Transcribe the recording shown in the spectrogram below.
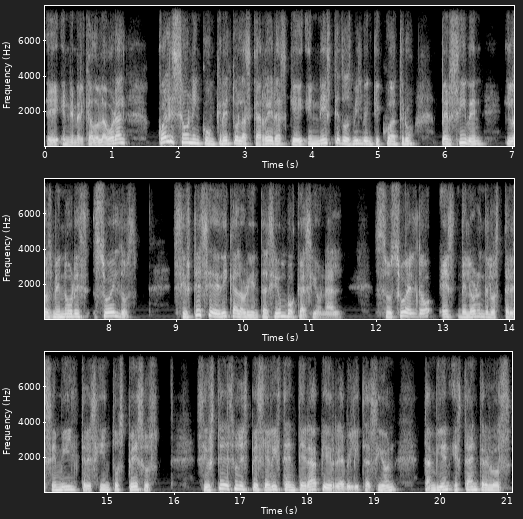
eh, en el mercado laboral. ¿Cuáles son en concreto las carreras que en este 2024 perciben los menores sueldos? Si usted se dedica a la orientación vocacional, su sueldo es del orden de los 13.300 pesos. Si usted es un especialista en terapia y rehabilitación, también está entre los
